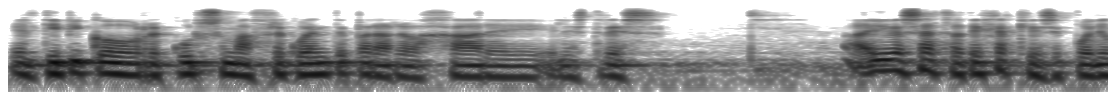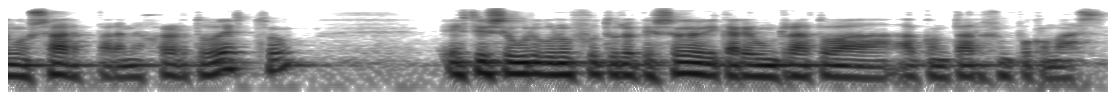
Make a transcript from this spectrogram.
el típico recurso más frecuente para rebajar eh, el estrés. Hay diversas estrategias que se pueden usar para mejorar todo esto. Estoy seguro que en un futuro episodio dedicaré un rato a contaros un poco más.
